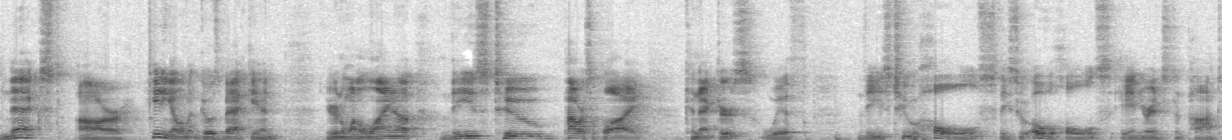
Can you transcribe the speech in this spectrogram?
Next, our heating element goes back in. You're gonna to want to line up these two power supply connectors with these two holes, these two oval holes in your Instant Pot.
